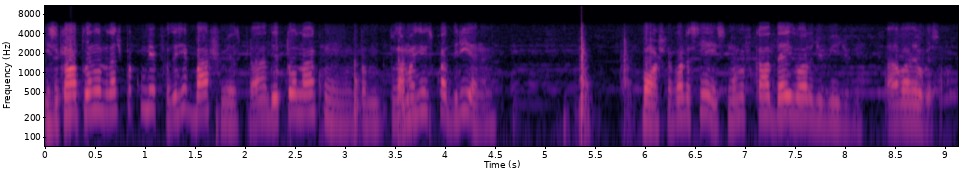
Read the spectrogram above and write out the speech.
Isso aqui é uma plana, na verdade, para comer, pra fazer rebaixo mesmo, para detonar com. pra usar mais esquadria, né? Bom, acho que agora sim é isso, não vai ficar 10 horas de vídeo. Ah, valeu, pessoal.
